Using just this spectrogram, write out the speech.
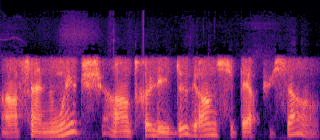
en sandwich entre les deux grandes superpuissances.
